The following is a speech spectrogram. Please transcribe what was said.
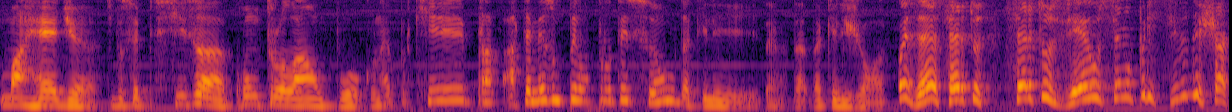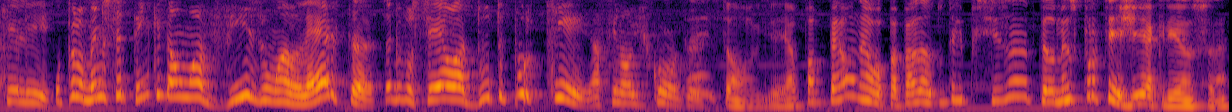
uma rédea que você precisa controlar um pouco, né? Porque. Pra, até mesmo pela proteção daquele, da, daquele jovem. Pois é, certo, certos erros você não precisa deixar aquele. Ou pelo menos você tem que dar um aviso, um alerta. Sabe, você é o adulto por quê, afinal de contas? É, então, então, é o papel, né? O papel do adulto ele precisa pelo menos proteger a criança, né?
